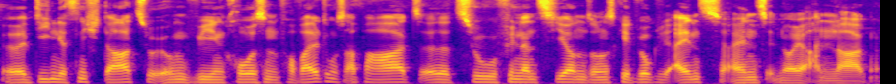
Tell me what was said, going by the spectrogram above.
äh, dienen jetzt nicht dazu, irgendwie einen großen Verwaltungsapparat äh, zu finanzieren, sondern es geht wirklich eins zu eins in neue Anlagen.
